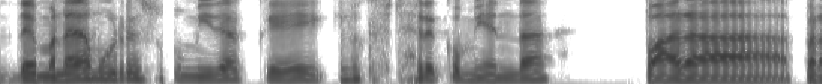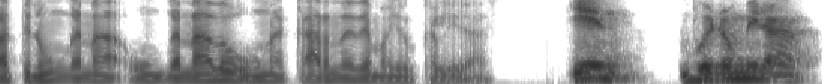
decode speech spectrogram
de manera muy resumida, ¿qué, es lo que usted recomienda para, para tener un, ganado, un ganado una carne de mayor calidad? Bien, bueno, mira,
